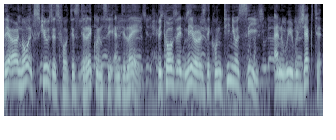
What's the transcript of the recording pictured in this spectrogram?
There are no excuses for this delinquency and delay because it mirrors the continuous siege and we reject it.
